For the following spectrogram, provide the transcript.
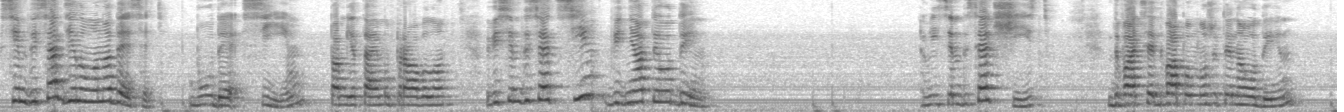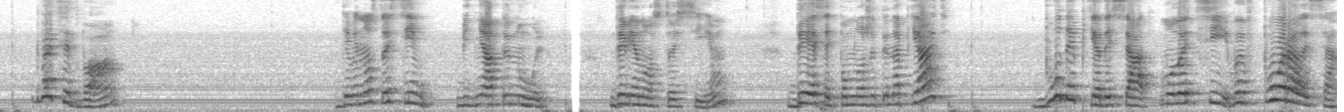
70 ділимо на 10 буде 7. Пам'ятаємо правило. 87 відняти 1. 86. 22 помножити на 1. 22. 97 відняти 0. 97. 10 помножити на 5. Буде 50. Молодці, ви впоралися.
